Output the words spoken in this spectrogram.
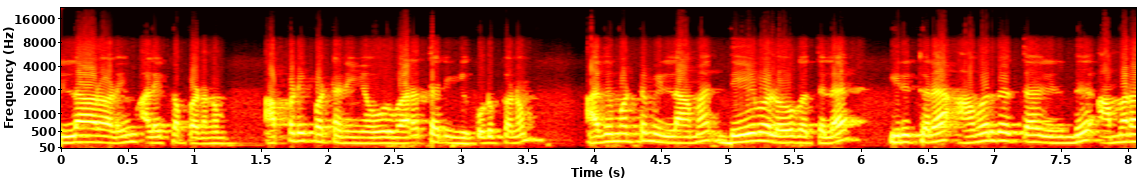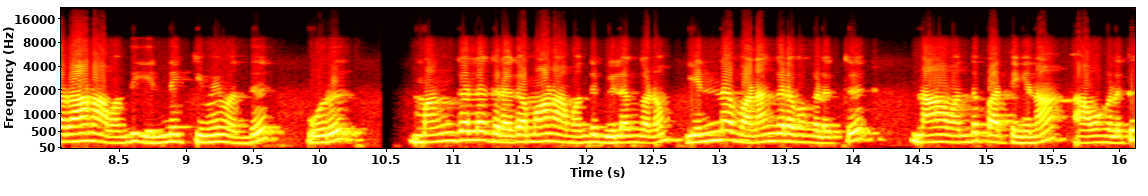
எல்லாராலையும் அழைக்கப்படணும். அப்படிப்பட்ட நீங்க ஒரு வரத்தை நீங்க கொடுக்கணும். அது மட்டும் இல்லாம தேவலோகத்துல இருக்கிற அமிர்தத்தை இருந்து அமரரா நான் வந்து என்னைக்குமே வந்து ஒரு மங்கள கிரகமா நான் வந்து விளங்கணும். என்ன வணங்குறவங்களுக்கு நான் வந்து பாத்தீங்கன்னா அவங்களுக்கு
